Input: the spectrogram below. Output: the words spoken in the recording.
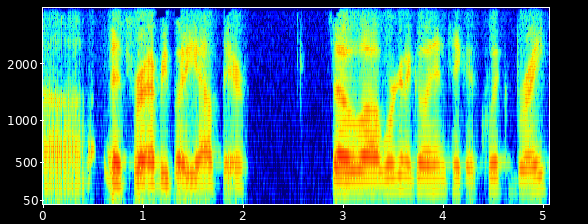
uh, for everybody out there. So uh, we're going to go ahead and take a quick break,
